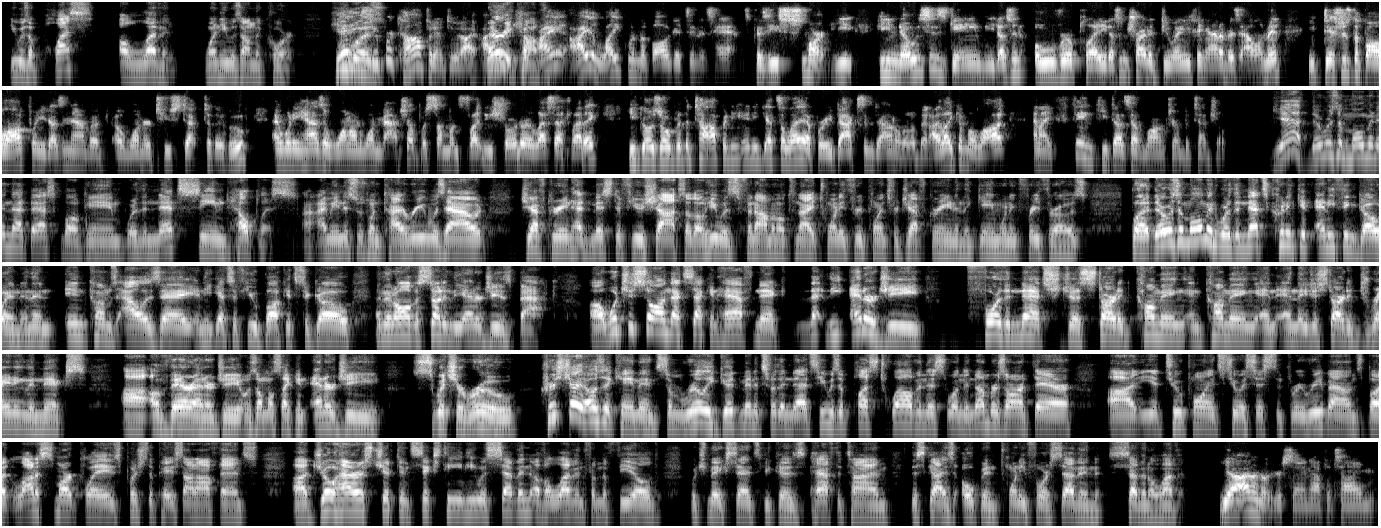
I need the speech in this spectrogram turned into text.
He was a plus 11 when he was on the court. He yeah, was he's super confident, dude. I very I, confident. I, I like when the ball gets in his hands because he's smart. He he knows his game. He doesn't overplay. He doesn't try to do anything out of his element. He dishes the ball off when he doesn't have a, a one or two step to the hoop, and when he has a one on one matchup with someone slightly shorter or less athletic, he goes over the top and he and he gets a layup or he backs him down a little bit. I like him a lot, and I think he does have long term potential. Yeah, there was a moment in that basketball game where the Nets seemed helpless. I mean, this was when Kyrie was out. Jeff Green had missed a few shots, although he was phenomenal tonight 23 points for Jeff Green and the game winning free throws. But there was a moment where the Nets couldn't get anything going. And then in comes Alize and he gets a few buckets to go. And then all of a sudden the energy is back. Uh, what you saw in that second half, Nick, that the energy for the Nets just started coming and coming, and, and they just started draining the Knicks uh, of their energy. It was almost like an energy switcheroo. Chris Chiozza came in some really good minutes for the Nets. He was a plus 12 in this one. The numbers aren't there. Uh, he had two points, two assists, and three rebounds, but a lot of smart plays, pushed the pace on offense. Uh, Joe Harris chipped in 16. He was seven of 11 from the field, which makes sense because half the time this guy's open 24 7, 7 11. Yeah, I don't know what you're saying half the time,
